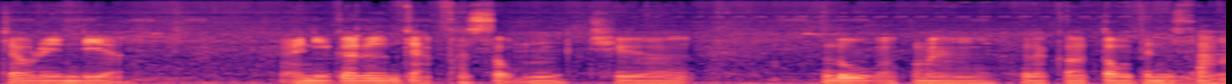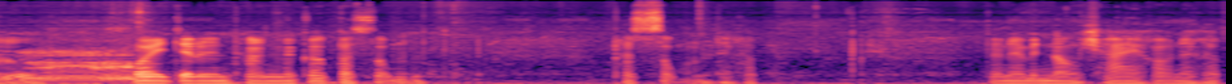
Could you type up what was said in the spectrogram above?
เจ้าเรนเดีย อันนี้ก็เริ่มจากผสมเชื้อลูกออกมา แล้วก็โตเป็นสาววัยเจริญพันธุ์แล้วก็ผสมผสมนะครับตัวนั้นเป็นน้องชายเขานะครับ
